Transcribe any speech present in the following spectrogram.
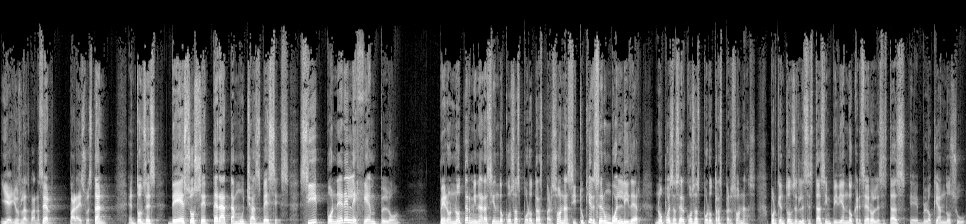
Y ellos las van a hacer, para eso están. Entonces, de eso se trata muchas veces. Sí, poner el ejemplo, pero no terminar haciendo cosas por otras personas. Si tú quieres ser un buen líder, no puedes hacer cosas por otras personas, porque entonces les estás impidiendo crecer o les estás eh, bloqueando su,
